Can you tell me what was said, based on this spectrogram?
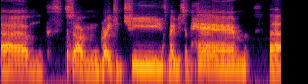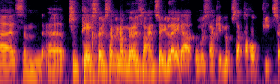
um, some grated cheese maybe some ham uh, some uh, some pesto something along those lines so you lay it out almost like it looks like a whole pizza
